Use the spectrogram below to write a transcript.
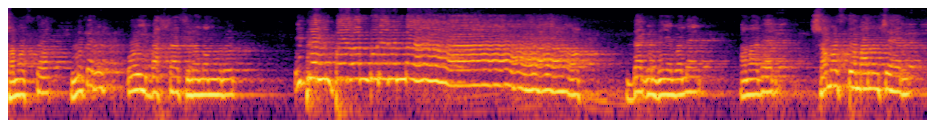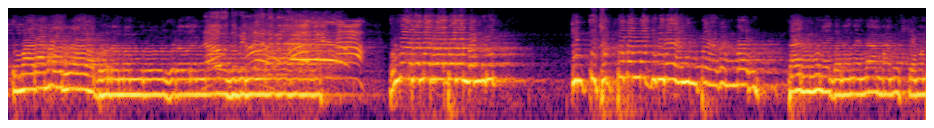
সমস্ত লোকের ওই বাদশাহ ছিল নমরুদ ইব্রাহিম পয়গম্বরের ডাক দিয়ে বলে, আমাদের সমস্ত মানুষের, তোমার আমার রব হলো নমরুদ বলেন। তোমার আমার রব হলো নমরুদ কিন্তু ছোট্ট বাংলা ইব্রাহিম পয়গম্বর তার মনে ধরে না, মানুষ কেমন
